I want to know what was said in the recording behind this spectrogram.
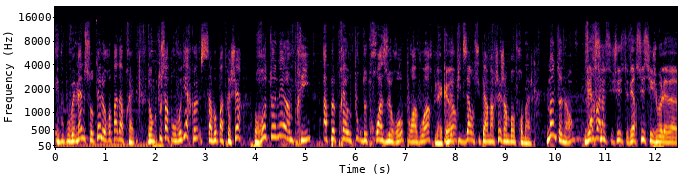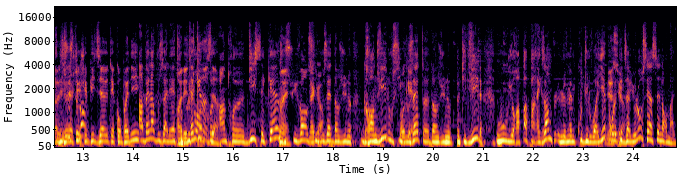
et vous pouvez même sauter le repas d'après. Donc tout ça pour vous dire que ça vaut pas très cher. Retenez un prix à peu près autour de 3 euros pour avoir une pizza au supermarché jambon fromage. Maintenant, la- Versus, juste, versus si je me la Eh bien, je chez Pizza Hut et compagnie. Ah ben là, vous allez être On est à plutôt 15, entre, entre 10 et 15, Ouais, suivant si vous êtes dans une grande ville ou si vous êtes dans une petite ville où il n'y aura pas, par exemple, le même coût du loyer Bien pour le pizzaiolo, c'est assez normal.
